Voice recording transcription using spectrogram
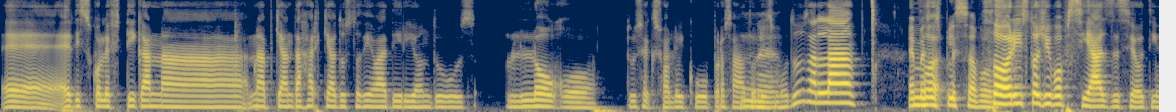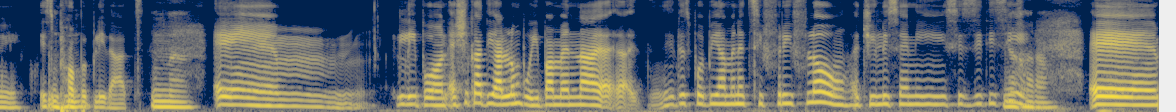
ε, ε, δυσκολευτήκαν να, να πιάνουν τα χαρτιά τους στο διαβατήριο τους λόγω του σεξουαλικού προσανατολισμού Ναι. τους, αλλά Έμεσος πλήσαβο. θωρείς το και υποψιάζεσαι ότι it's probably that. Ναι. Ε, Λοιπόν, έχει κάτι άλλο που είπαμε να. ε, Είδες που πήγαμε έτσι free flow, έτσι λύσε η συζήτηση; Μια χαρά. Ε,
